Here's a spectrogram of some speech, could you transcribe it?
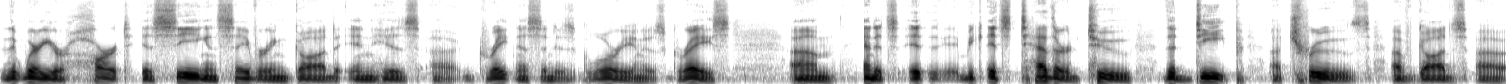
that where your heart is seeing and savoring God in His uh, greatness and His glory and His grace, um, and it's it, it, it's tethered to the deep uh, truths of God's uh,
